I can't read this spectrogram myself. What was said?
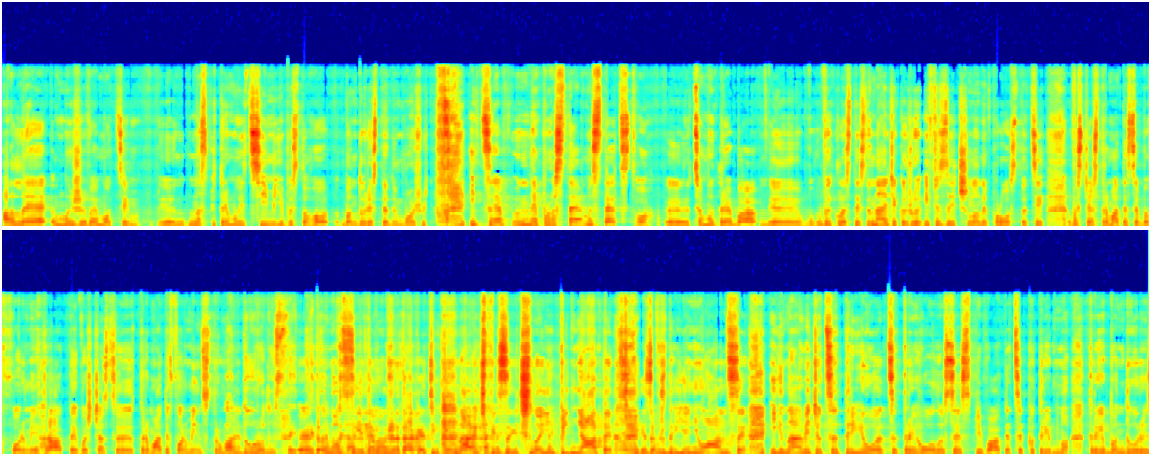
але ми живемо цим. Е, Нас підтримують сім'ї, без того бандуристи не можуть. І це не просте мистецтво. Е, Цьому треба е, викластися. Навіть я кажу, і фізично непросто. Ці весь час тримати себе в формі грати, весь час тримати в формі інструмент. Бандуру носити. Носити ви вже так, тільки навіть фізично її підняти, і завжди є нюанси. І навіть оце тріо, це три голоси співати. Це потрібно три бандури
